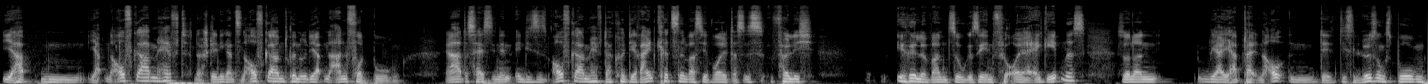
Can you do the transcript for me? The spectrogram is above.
ihr habt ein, ihr habt ein Aufgabenheft, da stehen die ganzen Aufgaben drin und ihr habt einen Antwortbogen. Ja, das heißt, in, den, in dieses Aufgabenheft, da könnt ihr reinkritzeln, was ihr wollt. Das ist völlig irrelevant so gesehen für euer Ergebnis, sondern ja, ihr habt halt einen, diesen Lösungsbogen,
